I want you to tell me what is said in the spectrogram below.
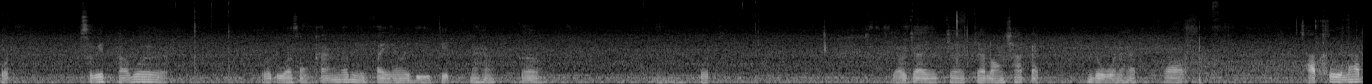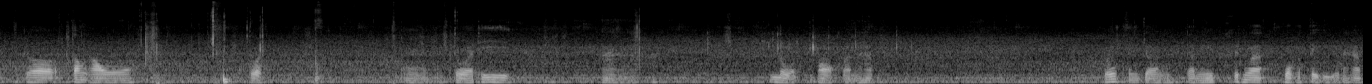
กดสวิตช์ power ตัวตัวสองครั้งก็มีไฟ LED ติดนะครับ ก็กดเดี๋ยวจะจะจะลองชาร์จแบตดูนะครับ ก็ ชาร์จคืนนะครับ ก็ต้องเอาตัวตัวที่โหลดออกก่อนนะครับโลกวงจรตอนนี้ขึ้นว่าปกติอยู่นะครับ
